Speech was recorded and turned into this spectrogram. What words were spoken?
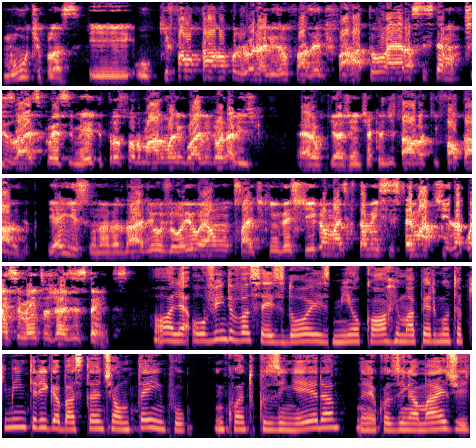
múltiplas, e o que faltava para o jornalismo fazer de fato era sistematizar esse conhecimento e transformar numa linguagem jornalística. Era o que a gente acreditava que faltava. E é isso, na verdade, o Joio é um site que investiga, mas que também sistematiza conhecimentos já existentes. Olha, ouvindo vocês dois, me ocorre uma pergunta que me intriga bastante há um tempo enquanto cozinheira, né? Eu cozinho há mais de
